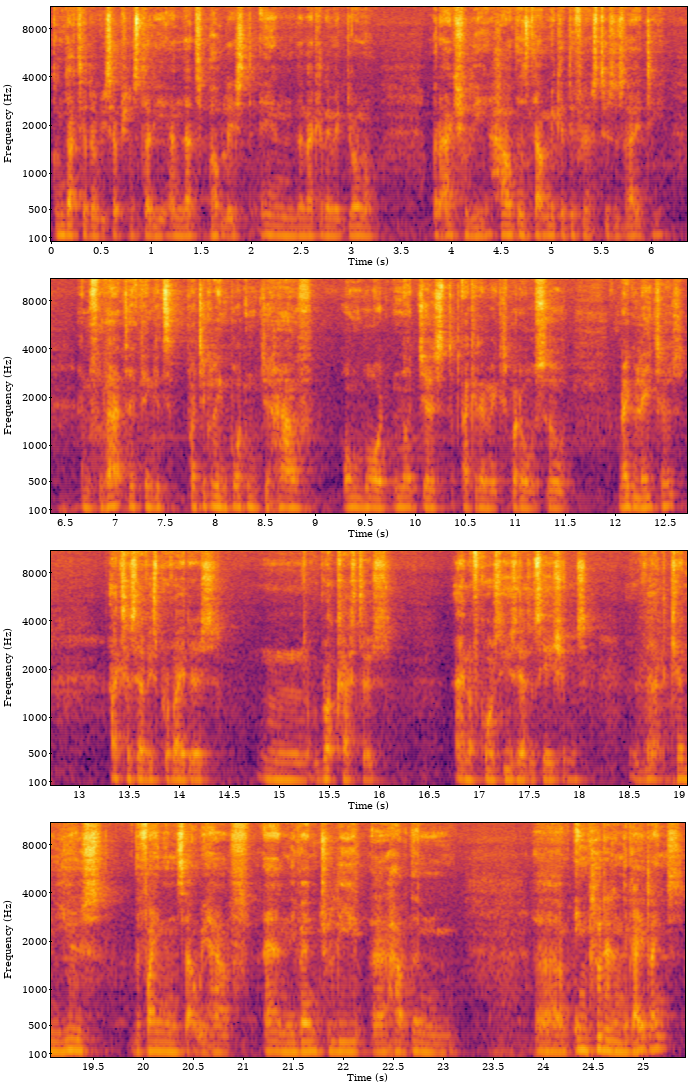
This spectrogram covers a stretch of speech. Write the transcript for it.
conducted a reception study and that's published in an academic journal but actually how does that make a difference to society and for that i think it's particularly important to have on board not just academics but also regulators access service providers um, broadcasters and of course user associations that can use the findings that we have and eventually uh, have them uh, included in the guidelines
